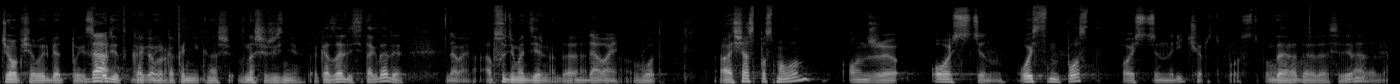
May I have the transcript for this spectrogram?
что вообще у ребят происходит, как, они, как они к нашей- в нашей жизни оказались и так далее. Давай. Обсудим отдельно, да? Давай. Вот. А сейчас Постмалон, Он же Остин, Остин Пост. Остин Ричард Пост, Да, по-моему. да, да, все верно. Да-да-да.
